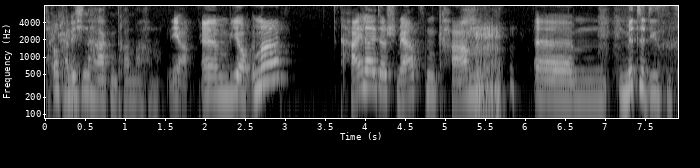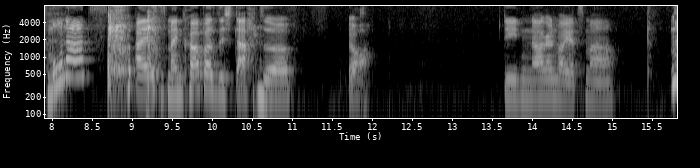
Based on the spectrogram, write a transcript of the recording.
da kann Okay. ich einen Haken dran machen. Ja, ähm, wie auch immer. Highlight der Schmerzen kam ähm, Mitte dieses Monats, als mein Körper sich dachte, ja, den nageln wir jetzt mal.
